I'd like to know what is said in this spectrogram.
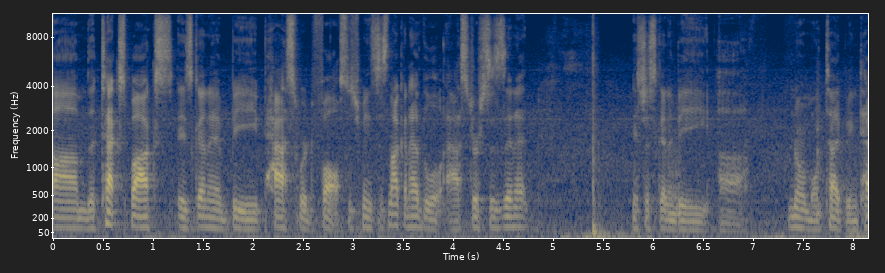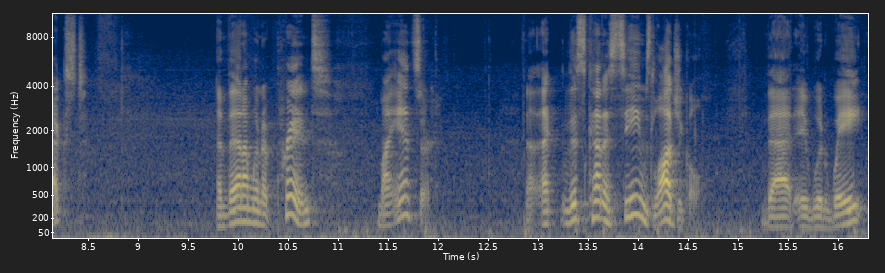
um, the text box is going to be password false, which means it's not going to have the little asterisks in it. It's just going to be uh, normal typing text. And then I'm going to print my answer. Now, this kind of seems logical that it would wait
